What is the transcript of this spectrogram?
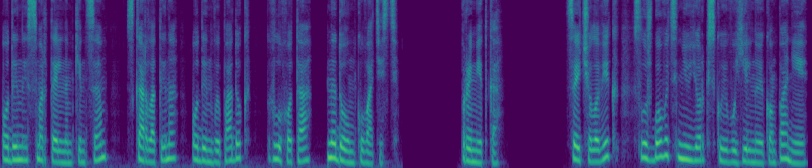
один із смертельним кінцем, скарлатина, один випадок, глухота, недоумкуватість. Примітка. Цей чоловік, службовець Нью-Йоркської вугільної компанії,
